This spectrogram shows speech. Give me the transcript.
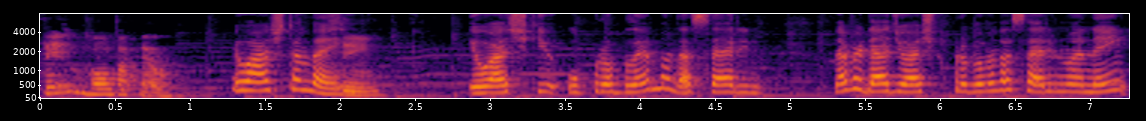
fez um bom papel. Eu acho também. Sim. Eu acho que o problema da série. Na verdade, eu acho que o problema da série não é nem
